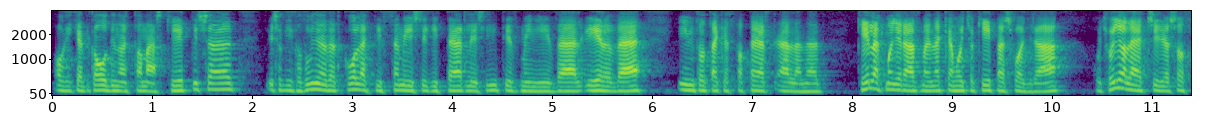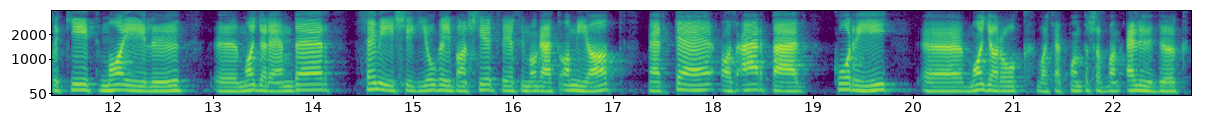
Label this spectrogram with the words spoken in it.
akiket Gaudi Nagy Tamás képviselt, és akik az úgynevezett kollektív személyiségi perlés intézményével élve indították ezt a pert ellened. Kérlek, magyarázd meg nekem, hogyha képes vagy rá, hogy hogyan lehetséges az, hogy két ma élő ö, magyar ember személyiségi jogaiban sértve érzi magát amiatt, mert te az Árpád kori ö, magyarok, vagy hát pontosabban elődök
